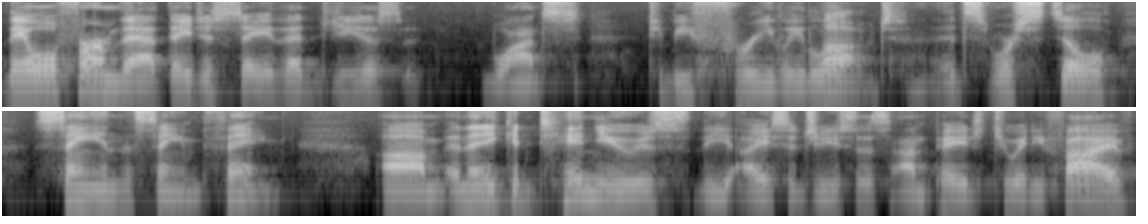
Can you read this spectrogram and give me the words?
they will affirm that. They just say that Jesus wants to be freely loved. It's we're still saying the same thing. Um, and then he continues the eisegesis on page 285.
